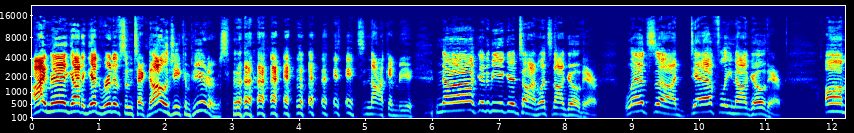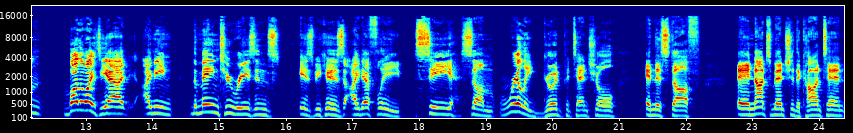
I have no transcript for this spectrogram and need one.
I may got to get rid of some technology computers. it's not going to be not going to be a good time. Let's not go there. Let's uh definitely not go there. Um otherwise, yeah, I mean, the main two reasons is because I definitely see some really good potential in this stuff. And not to mention the content,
